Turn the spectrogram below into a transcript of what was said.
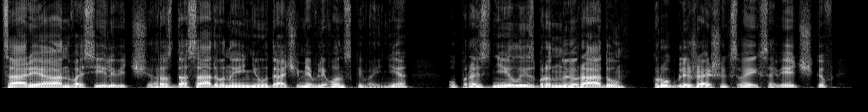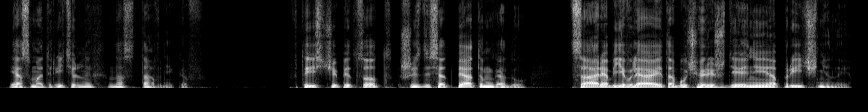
царь Иоанн Васильевич, раздосадованный неудачами в Ливонской войне, упразднил избранную Раду, круг ближайших своих советчиков и осмотрительных наставников. В 1565 году царь объявляет об учреждении опричнины.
